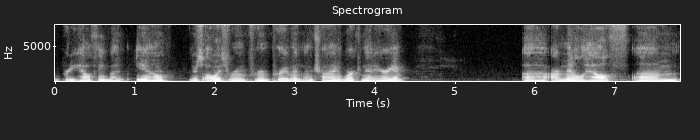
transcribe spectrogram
I'm pretty healthy, but you know, there's always room for improvement. I'm trying to work in that area. Uh, our mental health, um,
